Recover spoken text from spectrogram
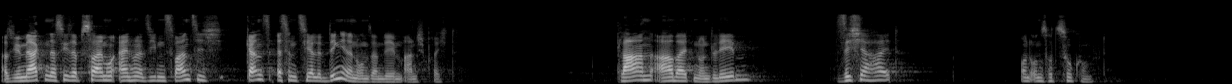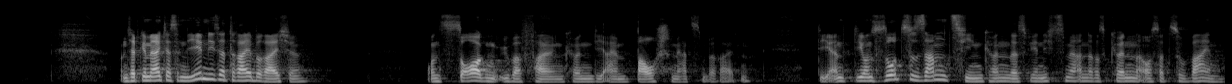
Also wir merken, dass dieser Psalm 127 ganz essentielle Dinge in unserem Leben anspricht. Plan, Arbeiten und Leben, Sicherheit und unsere Zukunft. Und ich habe gemerkt, dass in jedem dieser drei Bereiche uns Sorgen überfallen können, die einem Bauchschmerzen bereiten, die, die uns so zusammenziehen können, dass wir nichts mehr anderes können, außer zu weinen.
